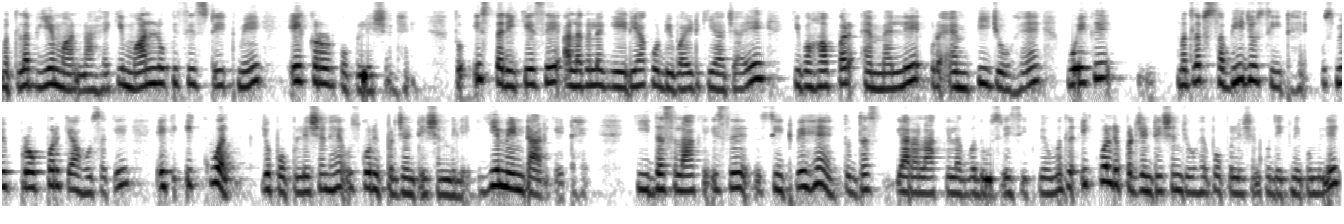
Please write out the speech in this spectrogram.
मतलब ये मानना है कि मान लो किसी स्टेट में एक करोड़ पॉपुलेशन है तो इस तरीके से अलग अलग एरिया को डिवाइड किया जाए कि वहाँ पर एमएलए और एमपी जो हैं, वो एक मतलब सभी जो सीट हैं, उसमें प्रॉपर क्या हो सके, एक इक्वल जो पॉपुलेशन है, उसको रिप्रेजेंटेशन मिले। ये मेन टारगेट है कि दस लाख इस सीट पे है तो दस ग्यारह लाख के लगभग दूसरी सीट पे हो। मतलब इक्वल रिप्रेजेंटेशन जो है पॉपुलेशन को देखने को मिले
